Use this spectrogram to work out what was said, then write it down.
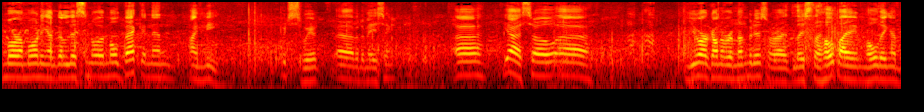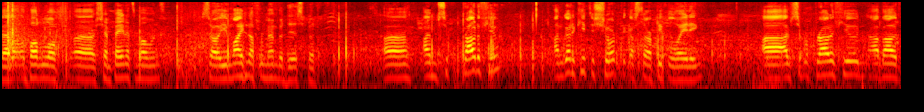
tomorrow morning I'm listen to the Mold back and then I'm me, which is weird uh, but amazing. Uh, yeah, so uh, you are gonna remember this, or at least I hope. I am holding a, a bottle of uh, champagne at the moment, so you might not remember this, but uh, I'm super proud of you. I'm gonna keep this short because there are people waiting. I'm super proud of you about,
